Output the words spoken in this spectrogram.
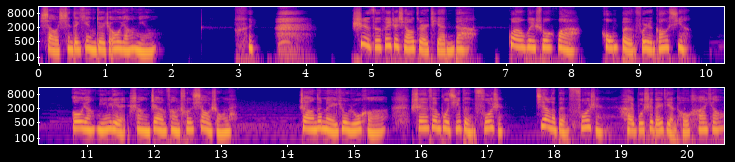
小心的应对着欧阳明。嘿，世子妃这小嘴甜的，惯会说话，哄本夫人高兴。欧阳明脸上绽放出了笑容来，长得美又如何？身份不及本夫人。见了本夫人，还不是得点头哈腰，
